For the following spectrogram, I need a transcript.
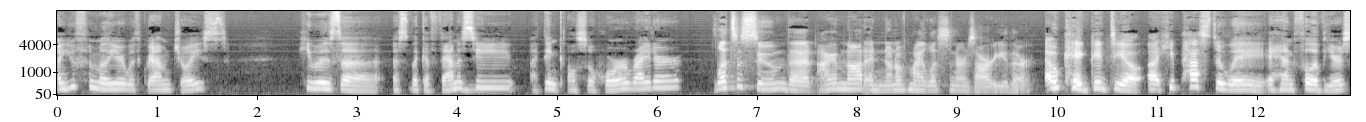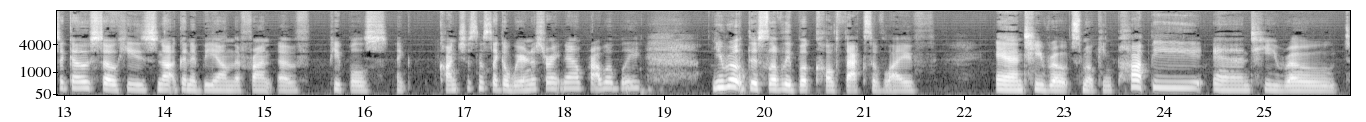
Are you familiar with Graham Joyce? He was a, a like a fantasy, I think also horror writer let's assume that I am not and none of my listeners are either. Okay, good deal. Uh, he passed away a handful of years ago, so he's not going to be on the front of people's like consciousness, like awareness right now, probably. He wrote this lovely book called Facts of Life. And he wrote Smoking Poppy, and he wrote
